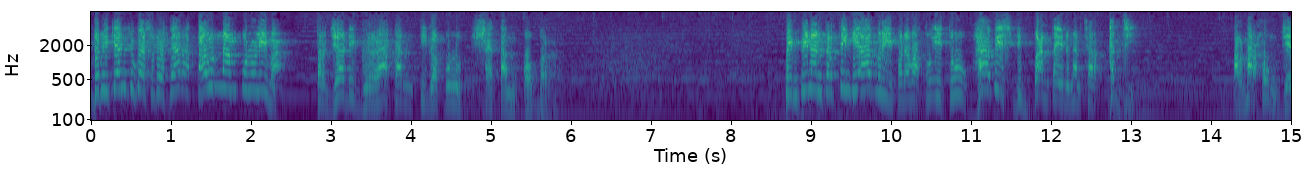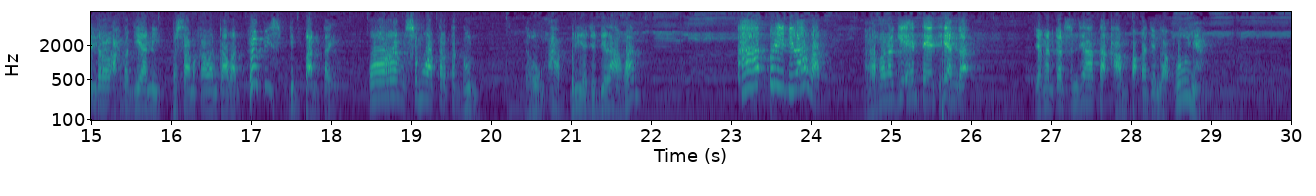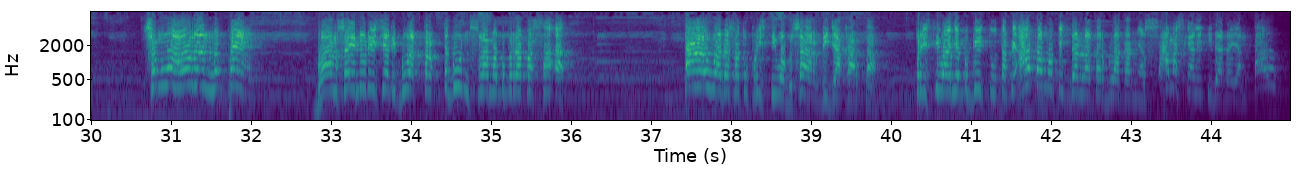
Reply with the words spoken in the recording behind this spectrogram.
Demikian juga saudara-saudara tahun 65 terjadi gerakan 30 setan kober Pimpinan tertinggi ABRI pada waktu itu habis dibantai dengan cara keji. Almarhum Jenderal Ahmad Yani bersama kawan-kawan habis dibantai. Orang semua tertegun. Dong ABRI aja dilawan. ABRI dilawan. Apalagi ente-ente yang enggak jangankan senjata, kampak aja nggak punya. Semua orang ngeper. Bangsa Indonesia dibuat tertegun selama beberapa saat tahu ada satu peristiwa besar di Jakarta. Peristiwanya begitu, tapi apa motif dan latar belakangnya sama sekali tidak ada yang tahu.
